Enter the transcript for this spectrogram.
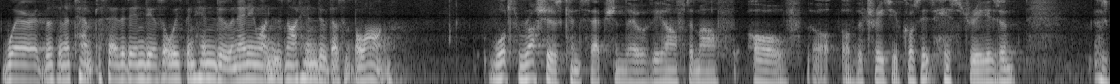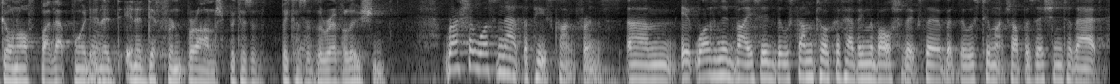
where there's an attempt to say that India has always been Hindu and anyone who's not Hindu doesn't belong. What's Russia's conception, though, of the aftermath of, of the treaty? Of course, its history is a, has gone off by that point yeah. in, a, in a different branch because of, because yeah. of the revolution. Russia wasn't at the peace conference. Um, it wasn't invited. There was some talk of having the Bolsheviks there, but there was too much opposition to that.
